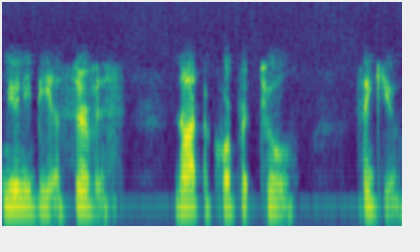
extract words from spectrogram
Muni be a service, not a corporate tool. Thank you.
